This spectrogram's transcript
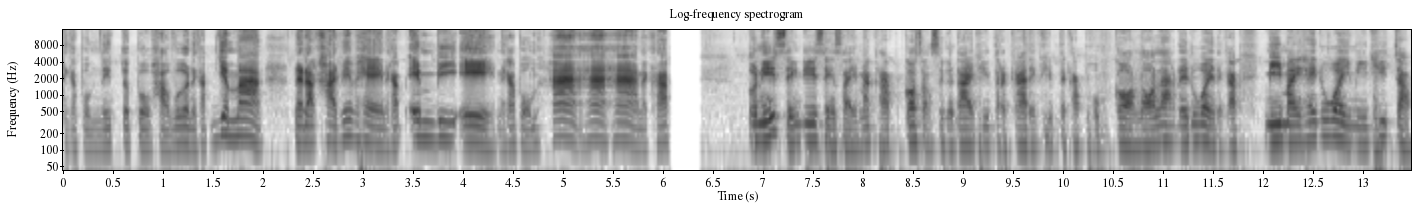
นะครับผมนี่ตัวโปร power นะครับ เยี่ยมมากในราคาที่ไม่แพงนะครับ MBA นะครับผม 555 นะครับตัวนี้เสียงดีเสียงใสมากครับ ก็สั่งซื้อกันได้ที่ตะกร้าในคลิปนะครับ ผมก็ล้อลากได้ด้วยนะครับ มีไม้ให้ด้วยมีที่จับ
